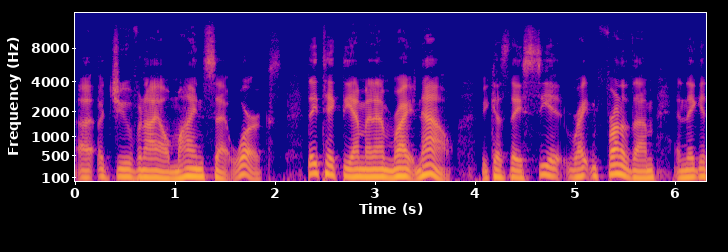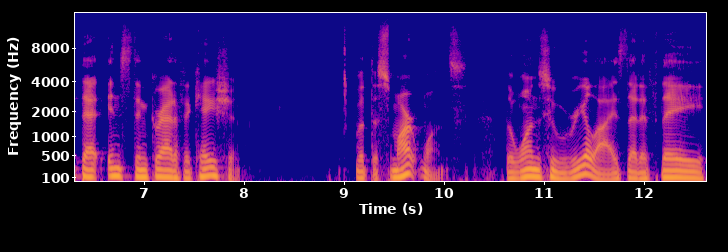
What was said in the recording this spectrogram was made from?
uh, a juvenile mindset works. They take the M&M right now because they see it right in front of them, and they get that instant gratification. But the smart ones, the ones who realize that if they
